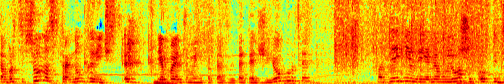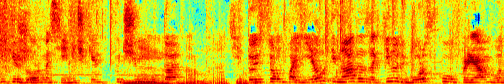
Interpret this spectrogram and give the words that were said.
Там просто все у нас в тройном количестве. Я Да. поэтому не показываю. Это Опять же, йогурты. В последнее время у Леши просто дикий жор на семечки. Почему-то. Да, Нормальная тема. То есть он поел, и надо закинуть горстку, прям вот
